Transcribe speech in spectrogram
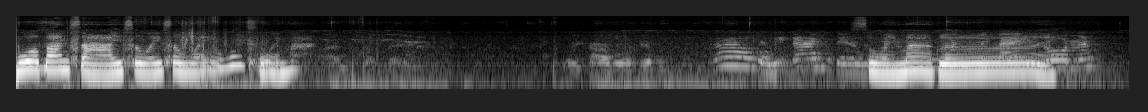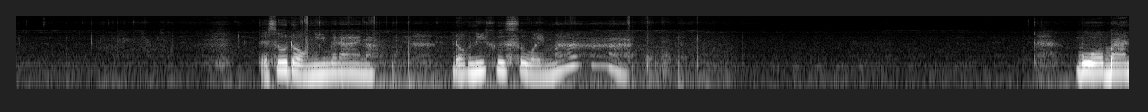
บัวบานสายสวยสวยโอ้ยสวยมากสวยมากเลย แต่สู้ดอกนี้ไม่ได้นะ ดอกนี้คือสวยมาก บัวบาน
